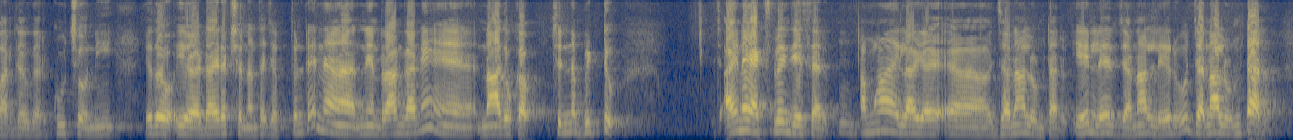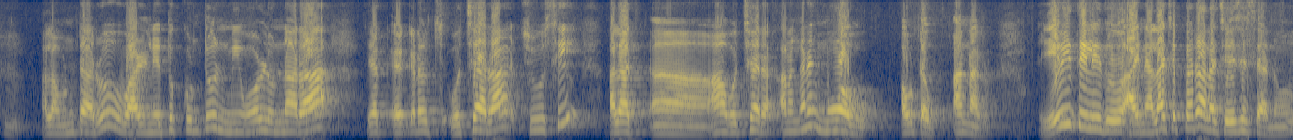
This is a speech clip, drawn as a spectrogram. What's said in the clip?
భార్గవ్ గారు కూర్చొని ఏదో డైరెక్షన్ అంతా చెప్తుంటే నేను రాగానే నాది ఒక చిన్న బిట్టు ఆయన ఎక్స్ప్లెయిన్ చేశారు. అమ్మ ఇలా జనాలు ఉంటారు. ఏం లేరు జనాలు లేరు జనాలు ఉంటారు. అలా ఉంటారు వాళ్ళని ఎత్తుక్కుంటూ మీ వాళ్ళు ఉన్నారా ఎక్కడ వచ్చారా చూసి అలా వచ్చారా అనగానే మూవ్ అవు అవుట్ అవ్వు అన్నారు. ఏమీ తెలీదు. ఆయన ఎలా చెప్పారో అలా చేసేసాను.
